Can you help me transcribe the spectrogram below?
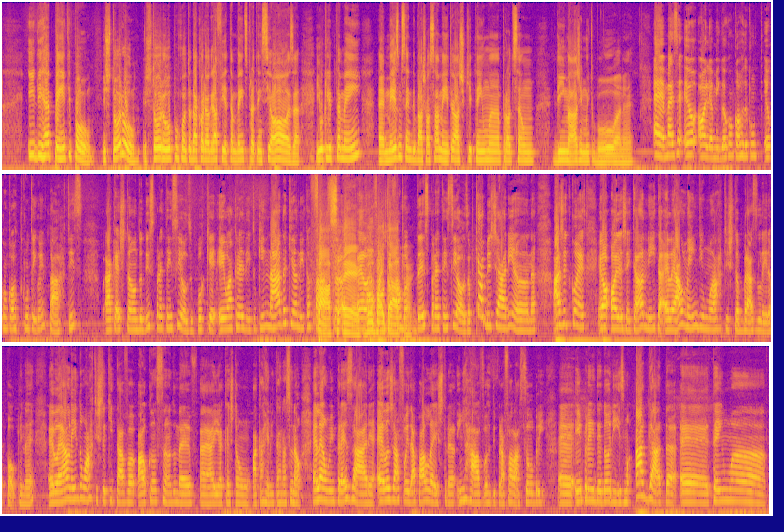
E de repente, pô, estourou. Estourou por conta da coreografia também despretensiosa. E o clipe também, é, mesmo sendo de baixo orçamento, eu acho que tem uma produção de imagem muito boa, né? É, mas eu, olha, amigo, eu concordo com, eu concordo contigo em partes. A questão do despretensioso, porque eu acredito que nada que a Anitta faça, Faça, é, ela vou faz voltar de forma atrás. despretensiosa. Porque a bicha é ariana, a gente conhece. Eu, olha, gente, a Anitta, ela é além de uma artista brasileira pop, né? Ela é além de uma artista que tava alcançando, né, aí a questão, a carreira internacional. Ela é uma empresária, ela já foi dar palestra em Harvard pra falar sobre é, empreendedorismo. A gata é, tem uma.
